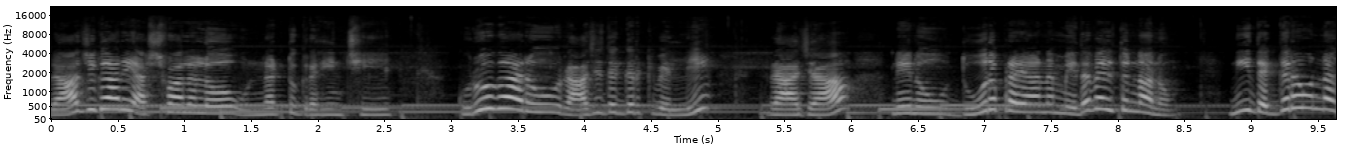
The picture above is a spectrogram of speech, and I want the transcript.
రాజుగారి అశ్వాలలో ఉన్నట్టు గ్రహించి గురువుగారు రాజు దగ్గరికి వెళ్ళి రాజా నేను దూర ప్రయాణం మీద వెళ్తున్నాను. నీ దగ్గర ఉన్న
